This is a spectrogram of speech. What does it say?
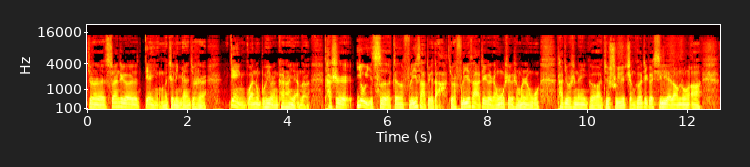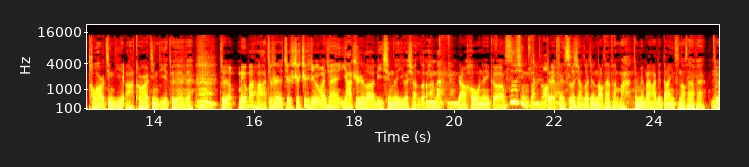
就是虽然这个电影呢，这里面就是。电影观众不会有人看上眼的，他是又一次跟弗利萨对打，就是弗利萨这个人物是个什么人物？他就是那个就属于整个这个系列当中啊，头号劲敌啊，头号劲敌，对对对，嗯，就是没有办法，就是就这这就完全压制了理性的一个选择，明白明白。然后那个粉丝性选择，对粉丝选择就脑残粉嘛，就没办法就当一次脑残粉，就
